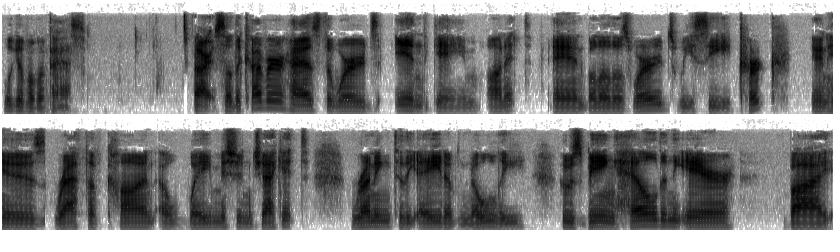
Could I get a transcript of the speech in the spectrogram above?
we'll give them a pass. Alright, so the cover has the words End Game on it, and below those words we see Kirk in his Wrath of Khan away mission jacket running to the aid of Noli, who's being held in the air by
